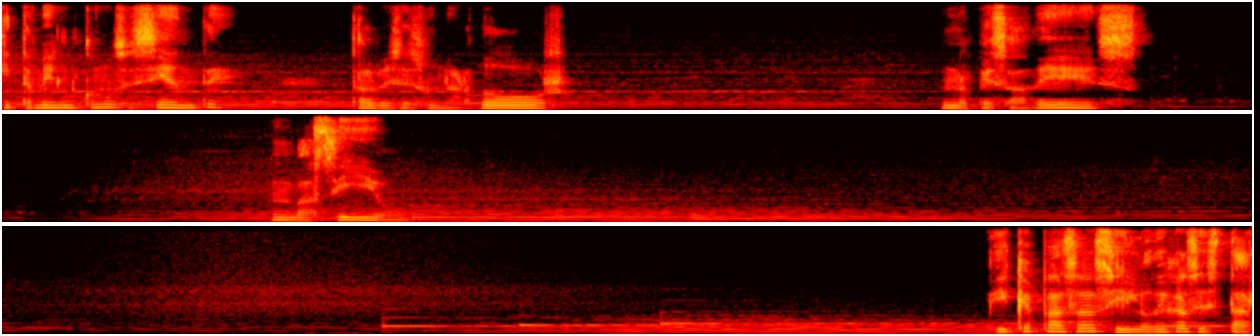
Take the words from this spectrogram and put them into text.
y también cómo se siente. Tal vez es un ardor, una pesadez, un vacío. ¿Y qué pasa si lo dejas estar?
